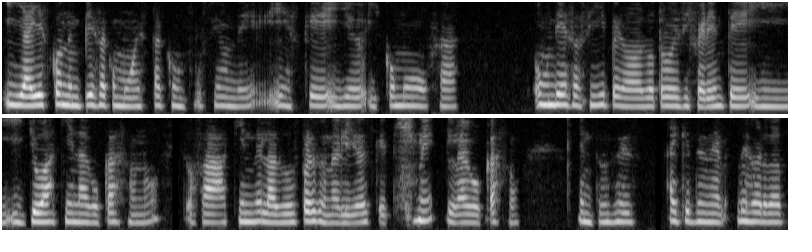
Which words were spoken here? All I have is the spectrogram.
Y ahí es cuando empieza como esta confusión de, y es que, y, y cómo, o sea, un día es así, pero al otro es diferente, y, y yo a quién le hago caso, ¿no? O sea, a quién de las dos personalidades que tiene le hago caso. Entonces, hay que tener de verdad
